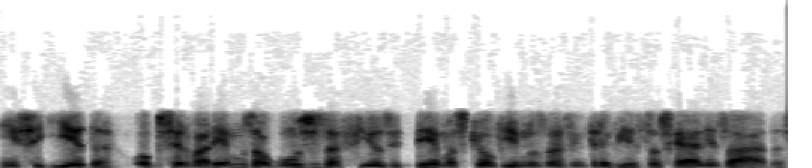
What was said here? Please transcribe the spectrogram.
Em seguida, observaremos alguns desafios e temas que ouvimos nas entrevistas realizadas.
